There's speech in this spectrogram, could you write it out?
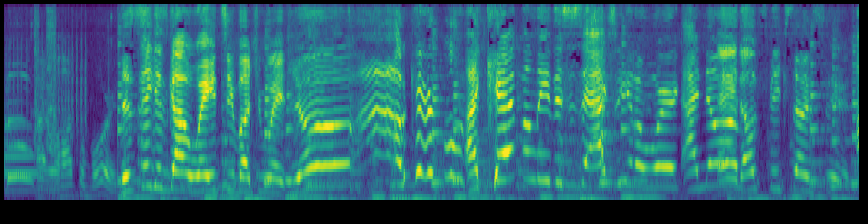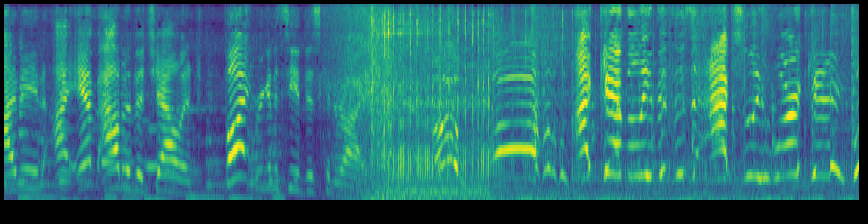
I will hop aboard. This thing has got way too much weight. Yo, ow, careful. I can't believe this is actually gonna work. I know. Hey, I'm- don't speak so soon. I mean, I am out of the challenge, but we're gonna see if this can ride. Oh, Oh! I can't believe this is actually working! Woo!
